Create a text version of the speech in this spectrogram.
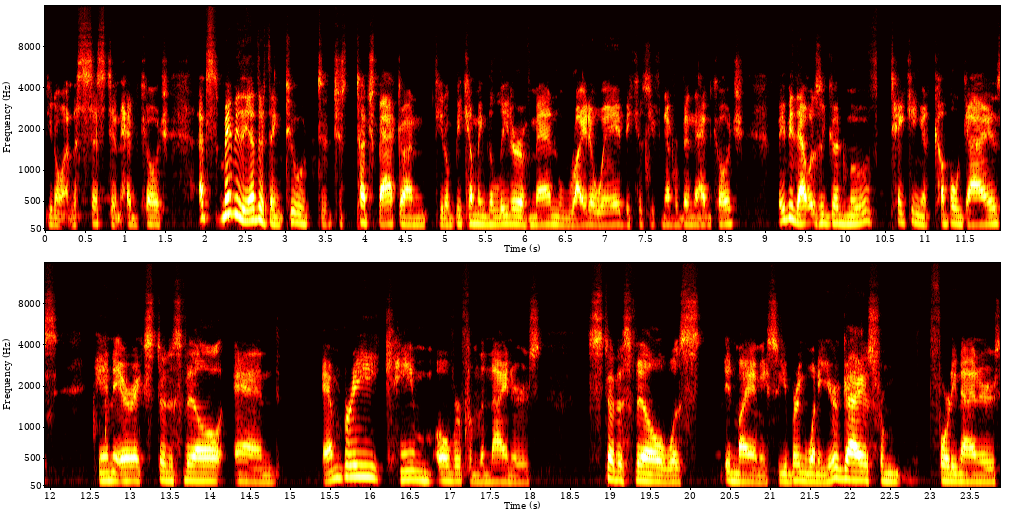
you know, an assistant head coach. That's maybe the other thing too, to just touch back on, you know, becoming the leader of men right away because you've never been the head coach. Maybe that was a good move, taking a couple guys in Eric Studesville and Embry came over from the Niners. Studesville was in Miami. So you bring one of your guys from 49ers,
